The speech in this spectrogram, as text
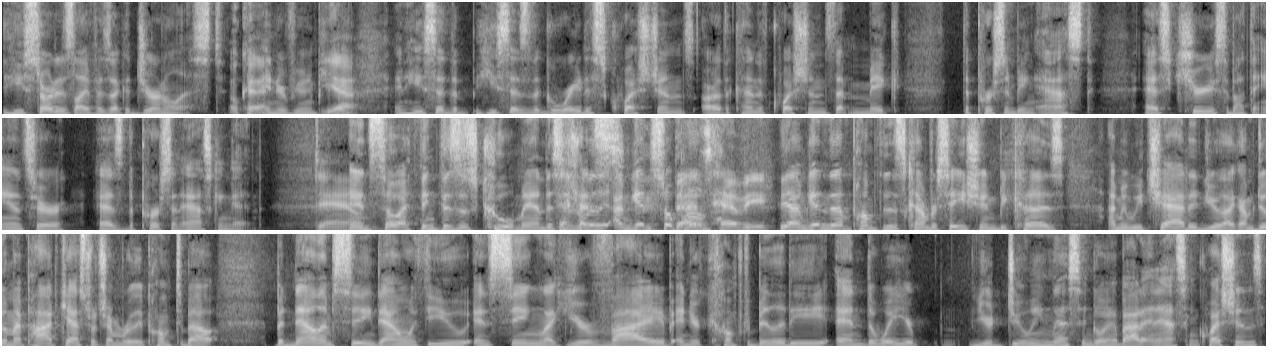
He started his life as like a journalist, Okay. interviewing people. Yeah. And he said the he says the greatest questions are the kind of questions that make the person being asked as curious about the answer as the person asking it. Damn. And so I think this is cool, man. This is really I'm getting so that's pumped. heavy. Yeah, I'm getting that pumped in this conversation because I mean we chatted, you're like, I'm doing my podcast, which I'm really pumped about. But now I'm sitting down with you and seeing like your vibe and your comfortability and the way you're you're doing this and going about it and asking questions,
